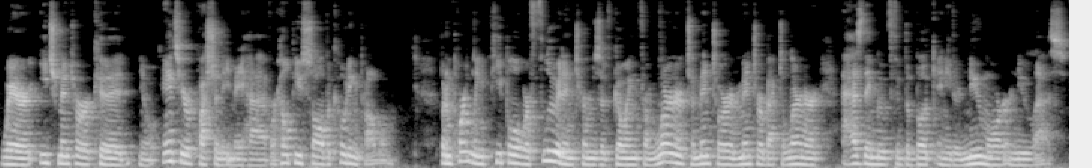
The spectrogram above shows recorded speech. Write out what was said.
where each mentor could, you know, answer your question that you may have or help you solve a coding problem. But importantly, people were fluid in terms of going from learner to mentor and mentor back to learner as they moved through the book and either knew more or knew less.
